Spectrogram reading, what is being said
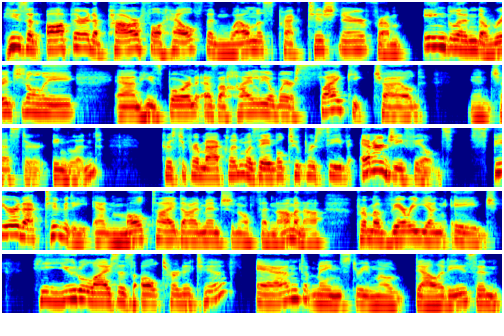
He's an author and a powerful health and wellness practitioner from England originally. And he's born as a highly aware psychic child in Chester, England. Christopher Macklin was able to perceive energy fields, spirit activity, and multidimensional phenomena from a very young age. He utilizes alternative and mainstream modalities and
